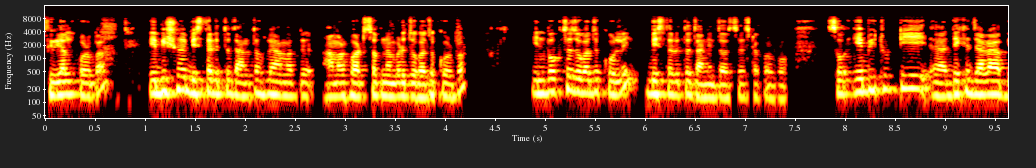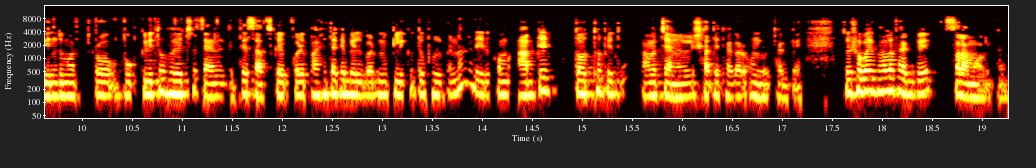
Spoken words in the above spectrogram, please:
সিরিয়াল করবা, এ বিষয়ে বিস্তারিত জানতে হলে আমাদের, আমার হোয়াটসঅ্যাপ নাম্বারে যোগাযোগ করবা। ইনবক্সে যোগাযোগ করলেই বিস্তারিত জানিয়ে দেওয়ার চেষ্টা করব। সো এই ভিডিওটি দেখে যারা বিন্দুমাত্র উপকৃত হয়েছে, চ্যানেলটিতে সাবস্ক্রাইব করে পাশে থাকা বেল বাটনে ক্লিক করতে ভুলবেন না। আর এরকম আপডেট তথ্য পেতে আমার চ্যানেলের সাথে থাকার অনুরোধ থাকবে। তো সবাই ভালো থাকবে। সালামু আলাইকুম।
